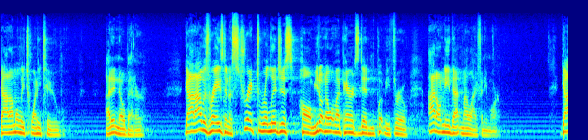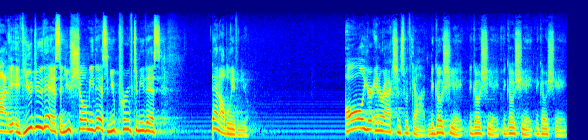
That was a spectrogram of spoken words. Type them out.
God, I'm only 22. I didn't know better. God, I was raised in a strict religious home. You don't know what my parents did and put me through. I don't need that in my life anymore. God, if you do this and you show me this and you prove to me this, then I'll believe in you. All your interactions with God, negotiate, negotiate, negotiate, negotiate.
